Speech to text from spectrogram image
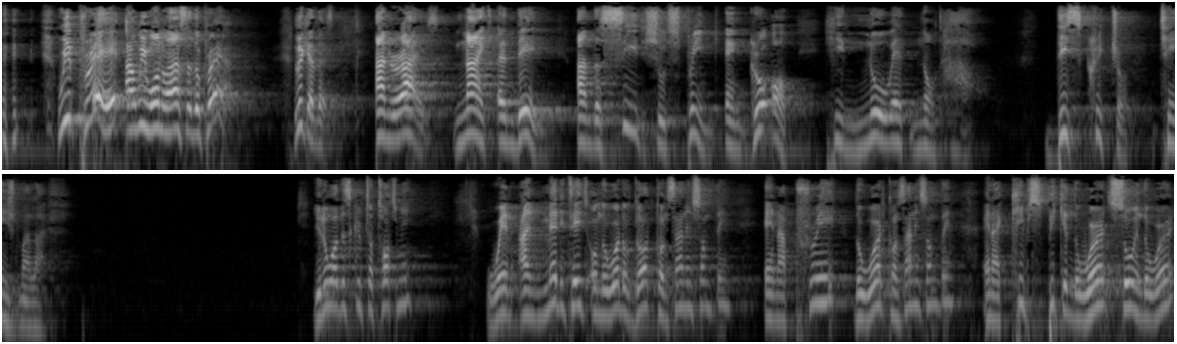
we pray and we want to answer the prayer. Look at this. And rise night and day and the seed should spring and grow up. He knoweth not how. This scripture changed my life. You know what the scripture taught me? When I meditate on the word of God concerning something and I pray the word concerning something and I keep speaking the word, sowing the word,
